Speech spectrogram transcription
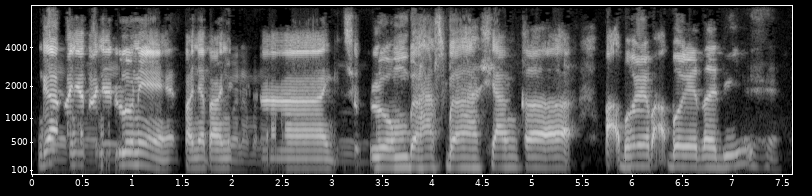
Enggak, Ya, tanya-tanya dulu nih, tanya-tanya. Nah, sebelum bahas-bahas yang ke Pak Boy, Pak Boy tadi,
